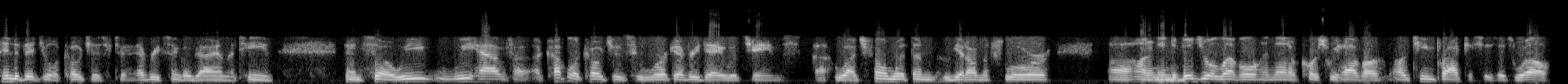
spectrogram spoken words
individual coaches to every single guy on the team. And so we we have a, a couple of coaches who work every day with James, uh, who watch film with him, who get on the floor uh, on an individual level, and then of course we have our our team practices as well.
